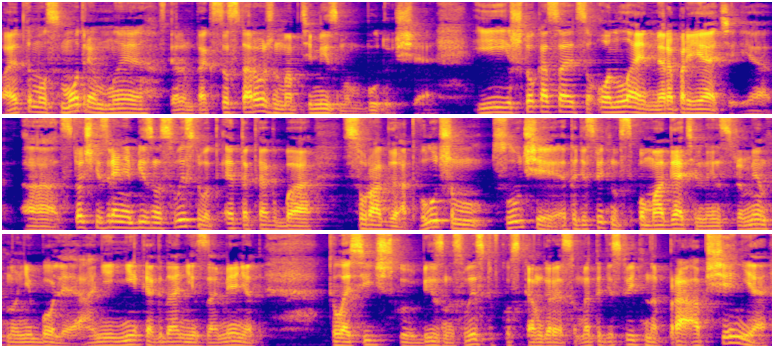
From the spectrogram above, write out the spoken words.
Поэтому смотрим мы, скажем так, с осторожным оптимизмом будущее. И что касается онлайн-мероприятий, а, с точки зрения бизнес-выставок, это как бы суррогат. В лучшем случае это действительно вспомогательный инструмент, но не более. Они никогда не заменят классическую бизнес-выставку с конгрессом. Это действительно про общение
